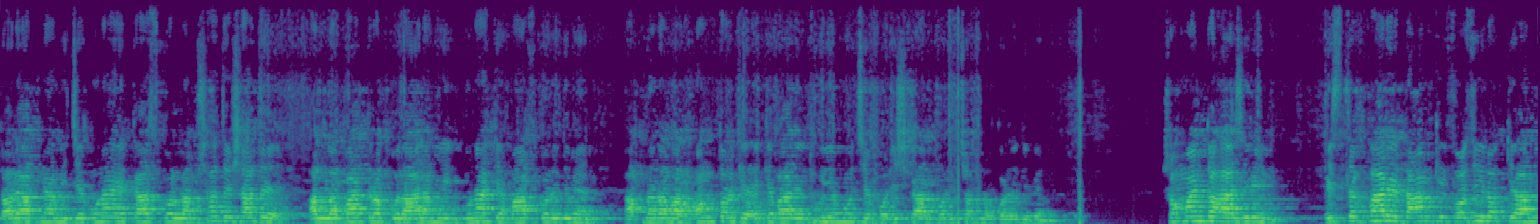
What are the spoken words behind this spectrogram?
তাহলে আপনি আমি যে গুনাহের কাজ করলাম, সাথে সাথে আল্লাহ পাক রব্বুল আলামিন এই গুনাহকে মাফ করে দিবেন। আপনার আমার অন্তরকে একেবারে ধুয়ে মুছে পরিষ্কার পরিচ্ছন্ন করে দিবেন। সম্মানিত হাজিরিন, ইস্তেগফারের দাম কি ফজিলত কি আমি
